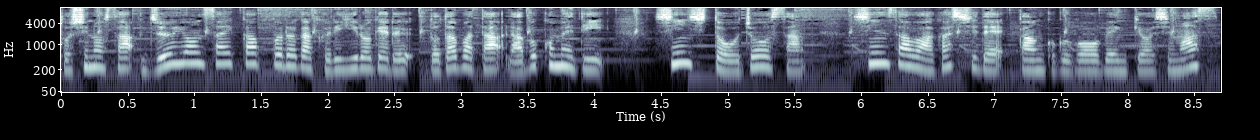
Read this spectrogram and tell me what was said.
年の差14歳カップルが繰り広げるドタバタラブコメディ紳士とお嬢さん審査は合詞で韓国語を勉強します。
